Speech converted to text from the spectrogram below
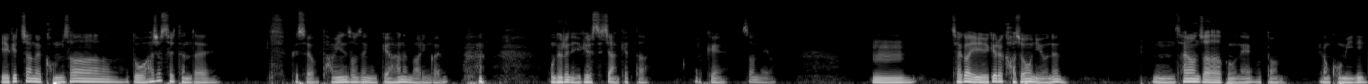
일기장을 검사도 하셨을 텐데, 글쎄요, 담임 선생님께 하는 말인가요? 오늘은 일기를 쓰지 않겠다. 이렇게 썼네요. 음, 제가 이 일기를 가져온 이유는, 음, 사연자분의 어떤 이런 고민이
